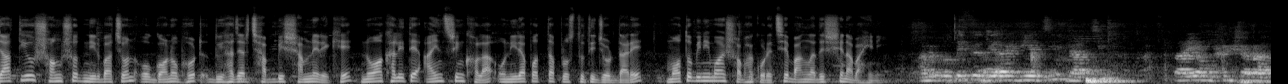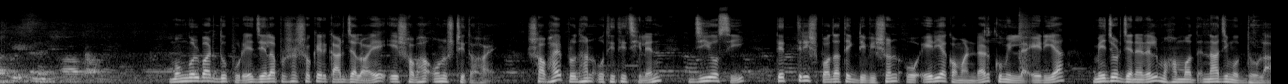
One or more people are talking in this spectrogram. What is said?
জাতীয় সংসদ নির্বাচন ও গণভোট দুই হাজার ছাব্বিশ সামনে রেখে নোয়াখালীতে আইন শৃঙ্খলা ও নিরাপত্তা প্রস্তুতি জোরদারে মতবিনিময় সভা করেছে বাংলাদেশ সেনাবাহিনী। আমি প্রত্যেকটা জেলায় গিয়েছি যাচ্ছি তারই অংশ হিসাবে আজকে এখানে মঙ্গলবার দুপুরে জেলা প্রশাসকের কার্যালয়ে এ সভা অনুষ্ঠিত হয়। সভায় প্রধান অতিথি ছিলেন জিওসি তেত্রিশ পদাতিক ডিভিশন ও area commander Comilla area major general Mohammad Nazimuddoula.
